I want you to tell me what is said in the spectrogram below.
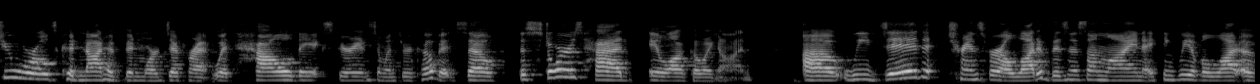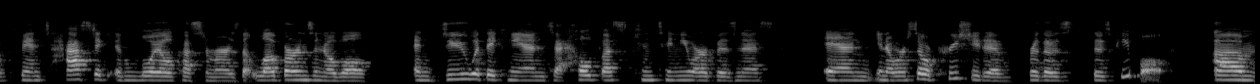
two worlds could not have been more different with how they experienced and went through COVID. So the stores had a lot going on. Uh, we did transfer a lot of business online. I think we have a lot of fantastic and loyal customers that love Barnes and Noble and do what they can to help us continue our business. And you know, we're so appreciative for those those people um,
